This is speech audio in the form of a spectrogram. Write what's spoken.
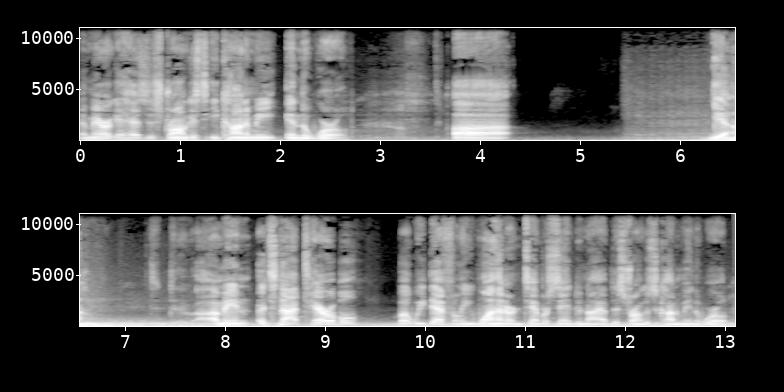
America has the strongest economy in the world. Uh, yeah. I mean, it's not terrible, but we definitely 110% do not have the strongest economy in the world.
